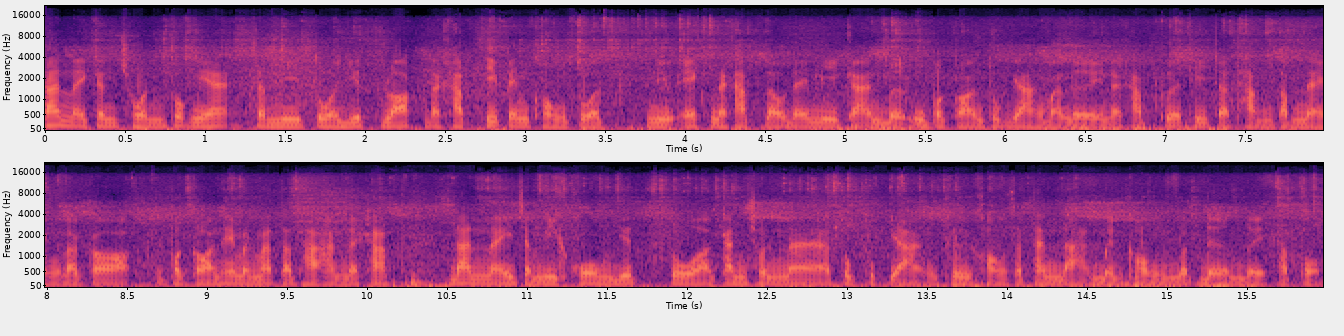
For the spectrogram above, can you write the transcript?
ด้านในกันชนพวกนี้จะมีตัวยึดบล็อกนะครับที่เป็นของตัว New X นะครับเราได้มีการเบิกอุปกรณ์ทุกอย่างมาเลยนะครับเพื่อที่จะทำตำแหน่งแล้วก็อุปกรณ์ให้มันมาตรฐานนะครับด้านในจะมีโครงยึดตัวกันชนหน้าทุกๆ อย่าง คือของสแตนดาร์ดเหมือนของรถเดิมเลยครับผม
